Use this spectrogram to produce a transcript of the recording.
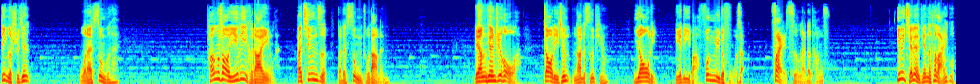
定个时间，我来送过来。”唐绍仪立刻答应了，还亲自把他送出大门。两天之后啊，赵立军拿着瓷瓶，腰里别着一把锋利的斧子，再次来到唐府。因为前两天呢，他来过，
